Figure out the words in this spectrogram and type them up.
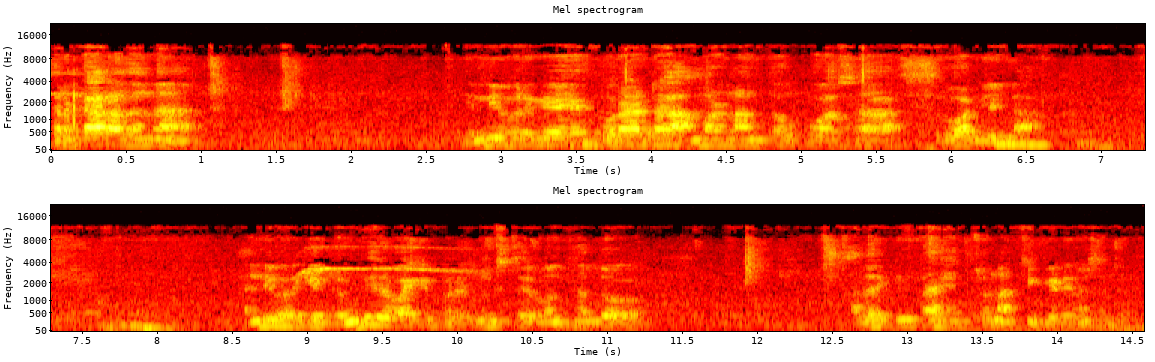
ಸರ್ಕಾರ ಅದನ್ನ ಎಲ್ಲಿವರೆಗೆ ಹೋರಾಟ ಅಮರಣ ಅಂತ ಉಪವಾಸ ಶುರುವಾಗಲಿಲ್ಲ ಅಲ್ಲಿವರೆಗೆ ಗಂಭೀರವಾಗಿ ಪರಿಗಣಿಸ್ತಾ ಇರುವಂಥದ್ದು ಅದಕ್ಕಿಂತ ಹೆಚ್ಚು ನಾಚಿಕೆಗೇಡಿನ ಸಂದರ್ಭ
